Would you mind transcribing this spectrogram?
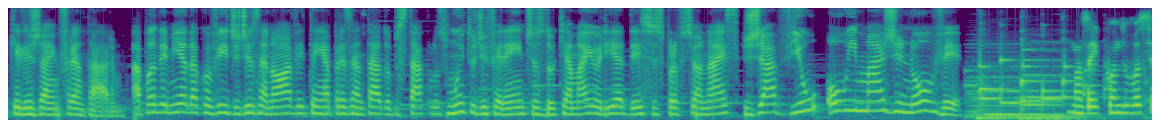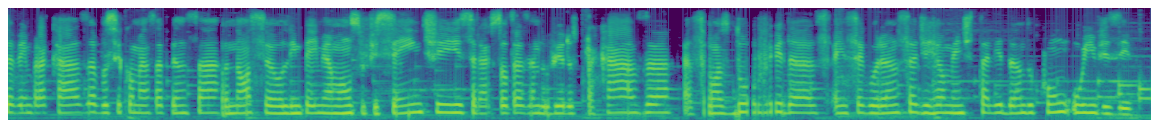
que eles já enfrentaram. A pandemia da Covid-19 tem apresentado obstáculos muito diferentes do que a maioria desses profissionais já viu ou imaginou ver. Mas aí quando você vem para casa, você começa a pensar: nossa, eu limpei minha mão o suficiente? Será que estou trazendo vírus para casa? Essas são as dúvidas, a insegurança de realmente estar tá lidando com o invisível.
